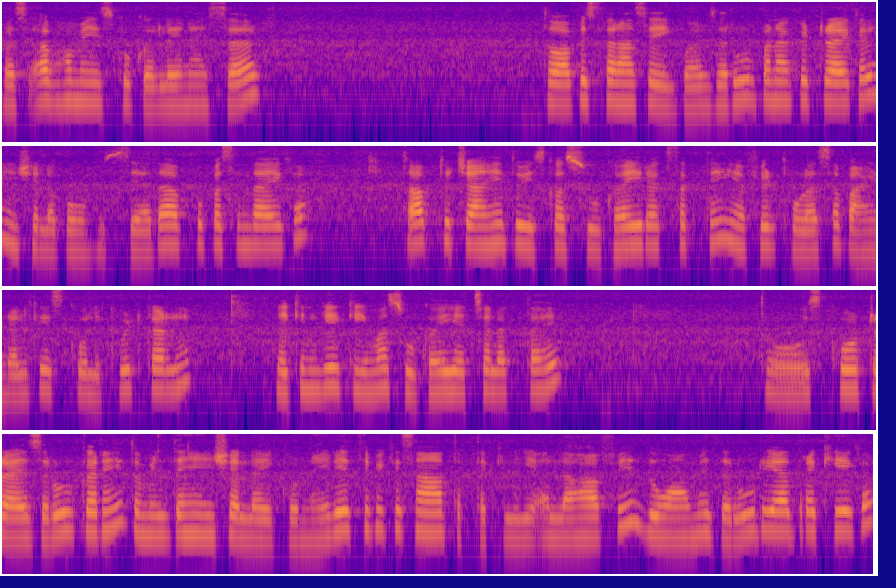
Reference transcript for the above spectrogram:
बस अब हमें इसको कर लेना है सर्व। तो आप इस तरह से एक बार ज़रूर बना कर ट्राई करें, इंशाल्लाह बहुत ज़्यादा आपको पसंद आएगा। तो आप तो चाहें तो इसका सूखा ही रख सकते हैं या फिर थोड़ा सा पानी डाल के इसको लिक्विड कर लें, लेकिन ये कीमा सूखा ही अच्छा लगता है। तो इसको ट्राई ज़रूर करें। तो मिलते हैं इंशाल्लाह एक और नई रेसिपी के साथ। तब तक के लिए अल्लाह हाफिज़। दुआओं में ज़रूर याद रखिएगा।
